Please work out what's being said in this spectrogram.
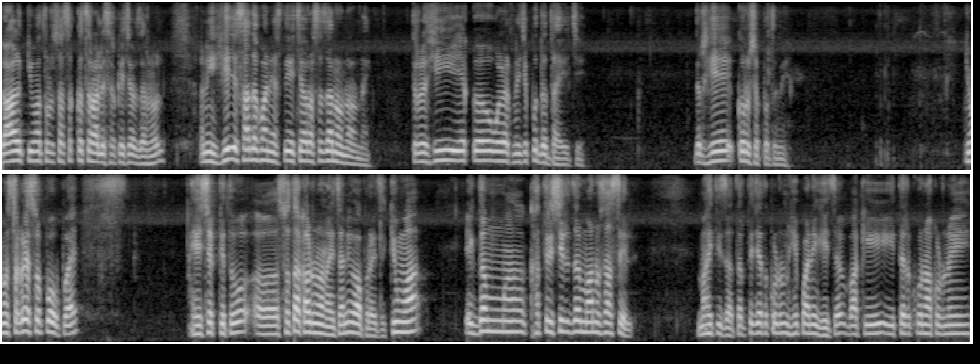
गाळ किंवा थोडंसं असं कचरा आल्यासारखं याच्यावर जाणवेल. आणि हे जे साधं पाणी असतं याच्यावर असं जाणवणार नाही. तर ही एक ओळखण्याची पद्धत आहे याची. तर हे करू शकता तुम्ही. किंवा सगळ्यात सोपा उपाय हे शक्यतो स्वतः काढून आणायचं आणि वापरायचं. किंवा एकदम खात्रीशीर जर माणूस असेल माहितीचा तर त्याच्याकडून हे पाणी घ्यायचं. बाकी इतर कोणाकडूनही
